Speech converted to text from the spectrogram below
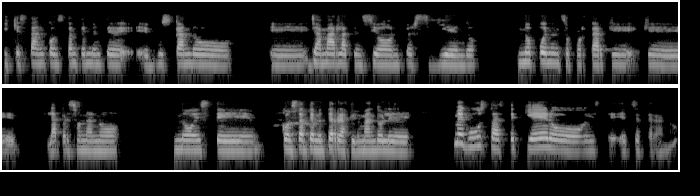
y que están constantemente eh, buscando eh, llamar la atención, persiguiendo, no pueden soportar que, que la persona no, no esté constantemente reafirmándole, me gustas, te quiero, este, etcétera, ¿no?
